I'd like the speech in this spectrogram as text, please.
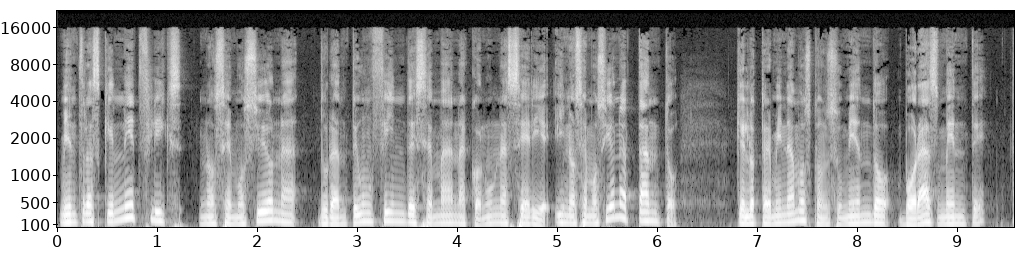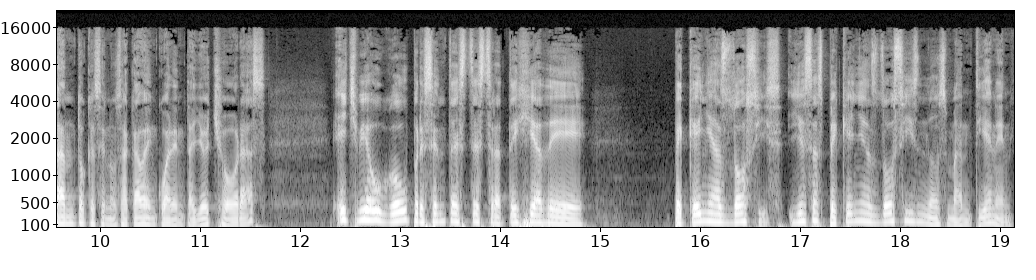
Mientras que Netflix nos emociona durante un fin de semana con una serie y nos emociona tanto que lo terminamos consumiendo vorazmente, tanto que se nos acaba en 48 horas, HBO Go presenta esta estrategia de pequeñas dosis y esas pequeñas dosis nos mantienen.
